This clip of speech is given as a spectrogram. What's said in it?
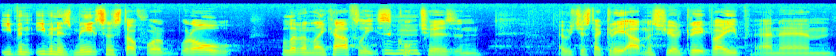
even even his mates and stuff were were all living like athletes, coaches, and it was just a great atmosphere, great vibe, and. Um,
